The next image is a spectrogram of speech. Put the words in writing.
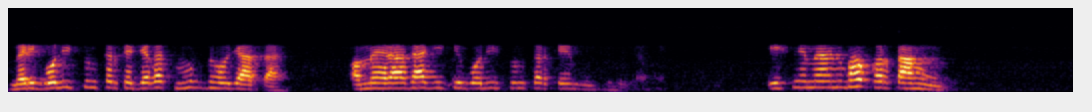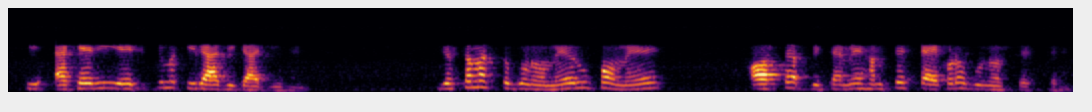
मेरी बोली सुन करके जगत मुग्ध हो जाता है, और मैं राधा जी की बोली सुन करके मुग्ध हो जाता है। इसलिए मैं अनुभव करता हूँ कि अकेली एक श्रीमती राधिका जी हैं, जो समस्त गुणों में, रूपों में और सब विषय में हमसे सैकड़ों गुणों श्रेष्ठ हैं।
